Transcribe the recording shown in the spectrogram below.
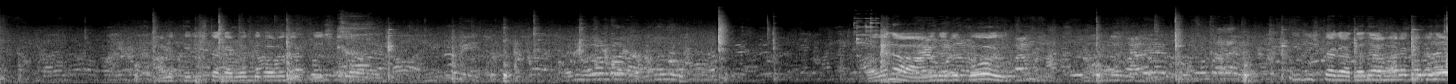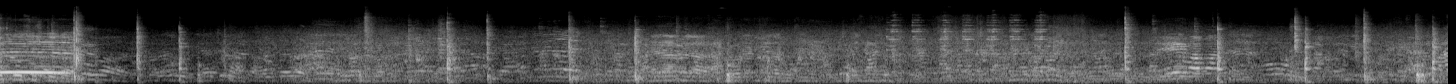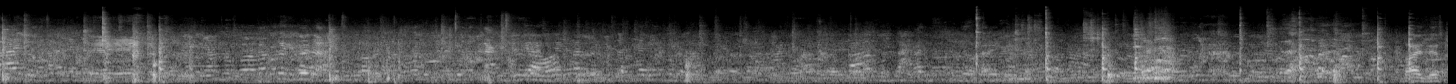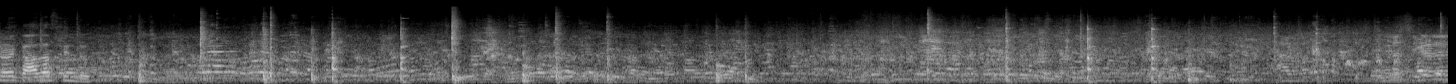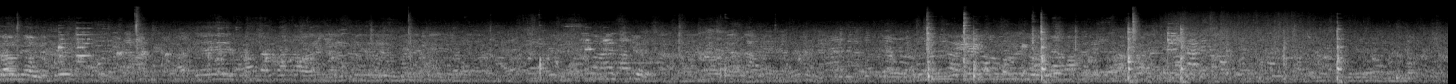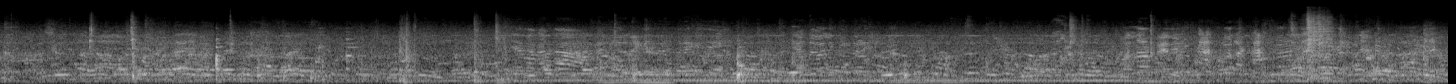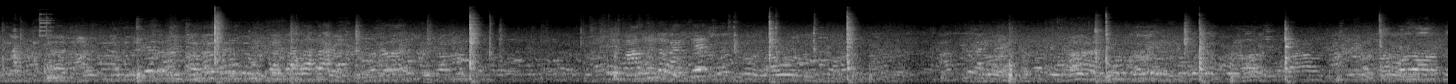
আমি তিরিশ টাকা বলতে পাবো তো তিরিশ টাকা হবে না, আমি যদি কই? তিরিশ টাকা, তাহলে আমারও কবে না, পঁচিশ টাকা। ভাই রেস্টুরেন্টে কাজ আছে কিন্তু। You.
